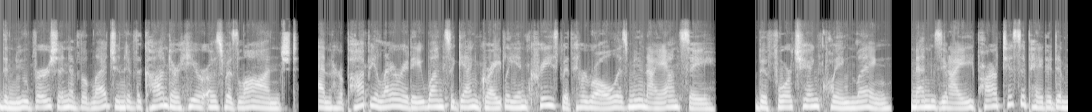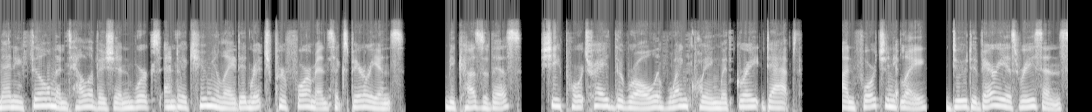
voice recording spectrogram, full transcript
the new version of The Legend of the Condor Heroes was launched, and her popularity once again greatly increased with her role as Mu Nianci. Before Chen Qingling, Meng Ziyi participated in many film and television works and accumulated rich performance experience. Because of this, she portrayed the role of Wen Qing with great depth. Unfortunately, due to various reasons,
